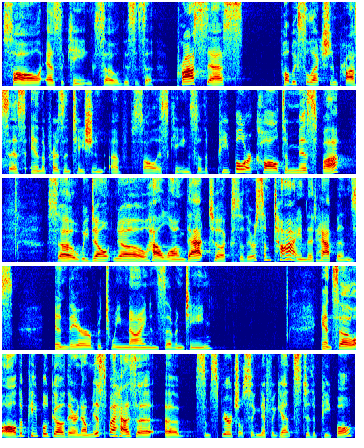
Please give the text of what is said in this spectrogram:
Saul as the king. So this is a process public selection process and the presentation of Saul as king. So the people are called to Mizpah. So we don't know how long that took. So there's some time that happens in there between 9 and 17. And so all the people go there. Now, Mizpah has a, a, some spiritual significance to the people.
